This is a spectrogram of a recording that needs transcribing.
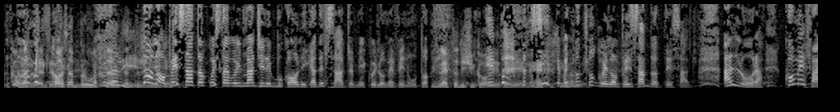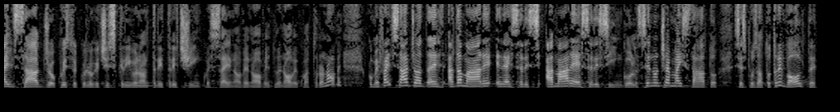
di- cosa Ma brutta! cosa No, no, ho pensato a questa immagine bucolica del saggio e quello mi è venuto. Il letto di cicoria E- ti viene. sì, è venuto quello pensando a te saggio. Allora, come fa il saggio? Questo è quello che ci scrivono al 335 699 2949. Come fa il saggio ad, ad amare ed essere amare e essere single? Se non c'è mai stato, si è sposato tre volte,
